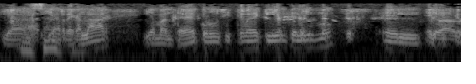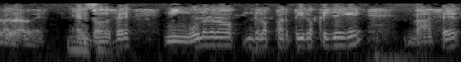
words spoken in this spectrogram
y a, y a regalar y a mantener con un sistema de clientelismo el, sistema de poder. Entonces, ninguno de los, de los partidos que llegue va a hacer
